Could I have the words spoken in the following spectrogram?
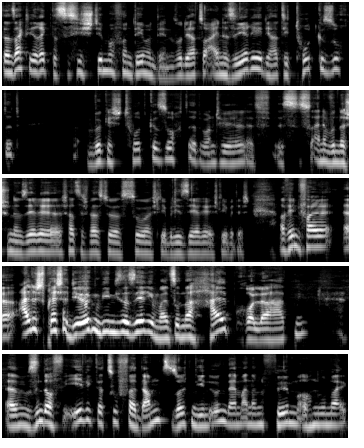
dann sagt die direkt, das ist die Stimme von dem und dem. So, die hat so eine Serie, die hat die totgesuchtet. Wirklich totgesuchtet. One Tree Hill. Es, es ist eine wunderschöne Serie. Schatz, ich weiß, du hörst zu. Ich liebe die Serie. Ich liebe dich. Auf jeden Fall, äh, alle Sprecher, die irgendwie in dieser Serie mal so eine Halbrolle hatten, ähm, sind auf ewig dazu verdammt, sollten die in irgendeinem anderen Film auch nur mal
